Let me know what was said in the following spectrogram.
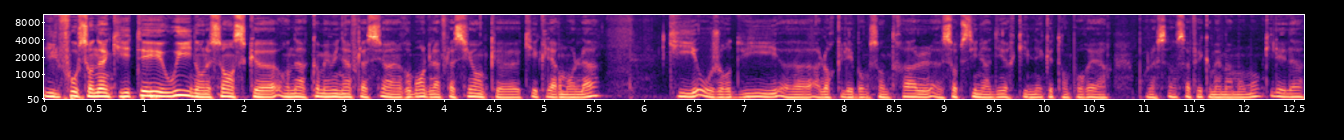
Il faut s'en inquiéter, oui, dans le sens qu'on a quand même une inflation, un rebond de l'inflation qui est clairement là, qui aujourd'hui, euh, alors que les banques centrales euh, s'obstinent à dire qu'il n'est que temporaire, pour l'instant, ça fait quand même un moment qu'il est là,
